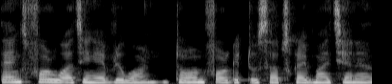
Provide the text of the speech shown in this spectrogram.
Thanks for watching everyone don't forget to subscribe my channel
